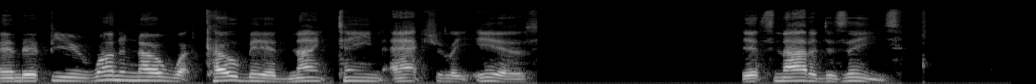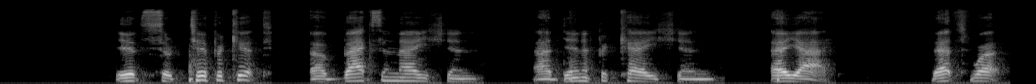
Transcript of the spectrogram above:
and if you want to know what COVID 19 actually is, it's not a disease. It's certificate of vaccination identification AI. That's what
